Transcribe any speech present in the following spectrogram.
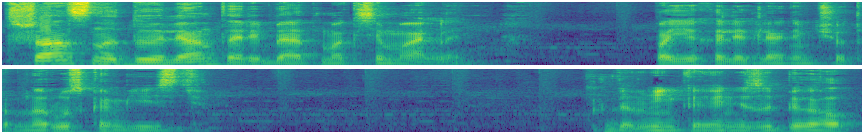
шанс на дуэлянта, ребят, максимальный. Поехали глянем, что там на русском есть. Давненько я не забирал.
